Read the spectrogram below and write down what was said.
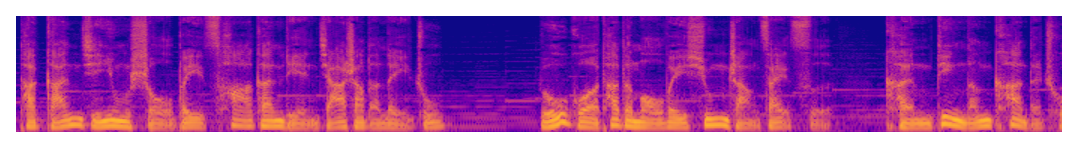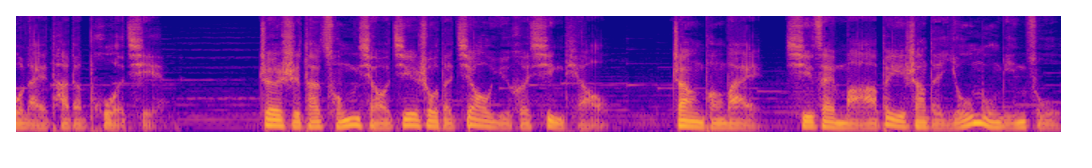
他赶紧用手背擦干脸颊上的泪珠。如果他的某位兄长在此，肯定能看得出来他的迫切。这是他从小接受的教育和信条。帐篷外骑在马背上的游牧民族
